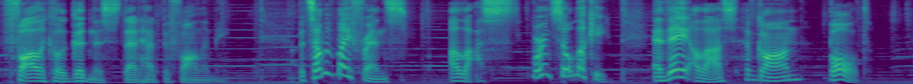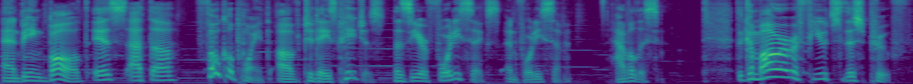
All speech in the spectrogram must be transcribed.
follicle goodness that had befallen me. But some of my friends, alas, weren't so lucky, and they, alas, have gone bald. And being bald is at the focal point of today's pages, Nazir 46 and 47. Have a listen. The Gemara refutes this proof,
